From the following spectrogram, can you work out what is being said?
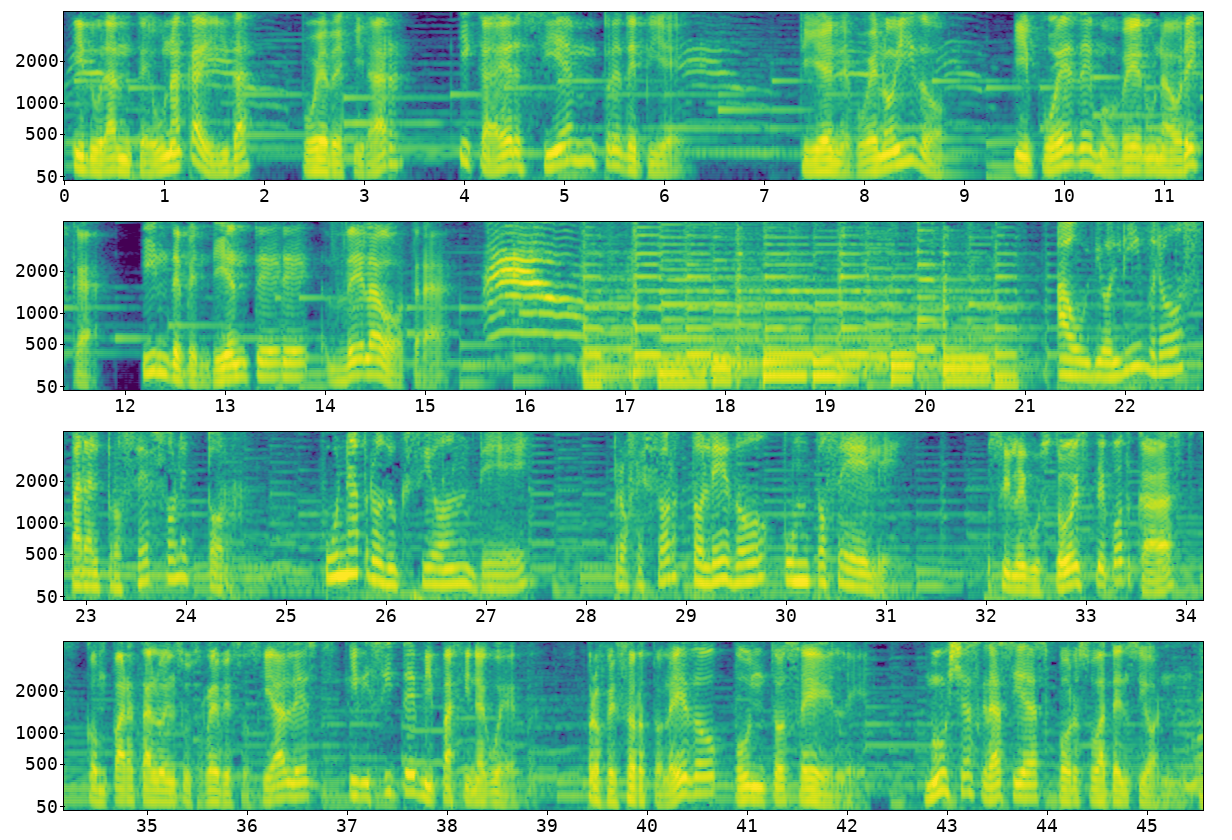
y durante una caída puede girar y caer siempre de pie. Tiene buen oído y puede mover una oreja independiente de la otra. Audiolibros para el proceso lector. Una producción de profesortoledo.cl. Si le gustó este podcast, compártalo en sus redes sociales y visite mi página web, profesortoledo.cl. Muchas gracias por su atención.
